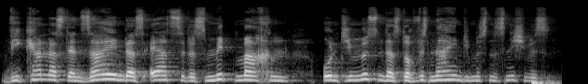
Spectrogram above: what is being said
Wie kann das denn sein, dass Ärzte das mitmachen und die müssen das doch wissen? Nein, die müssen es nicht wissen.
